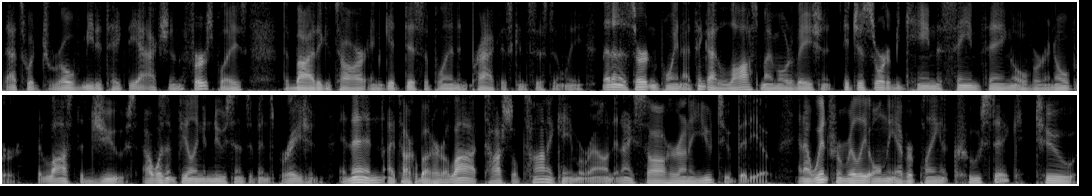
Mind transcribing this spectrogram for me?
That's what drove me to take the action in the first place to buy the guitar and get disciplined and practice consistently. Then at a certain point, I think I lost my motivation. It just sort of became the same thing over and over. It lost the juice. I wasn't feeling a new sense of inspiration. And then I talk about her a lot. Tash Sultana came around and I saw her on a YouTube video. And I went from really only ever playing acoustic to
